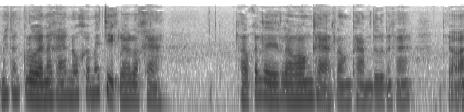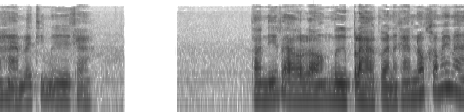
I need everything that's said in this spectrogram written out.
ไม่ต้องกลัวนะคะ นกเขาไม่จิกเราหรอกค่ะ เราก็เลยลองค่ะ ลองทำดูนะคะ เดี๋ยวอาหารไว้ที่มือค่ะ ตอนนี้เราลองมือเปล่าก่อนนะคะ นกเขาไม่มา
